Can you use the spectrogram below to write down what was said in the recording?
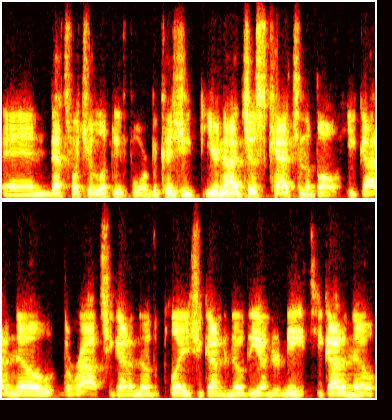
and that's what you're looking for because you you're not just catching the ball. You got to know the routes. You got to know the plays. You got to know the underneath. You got to know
